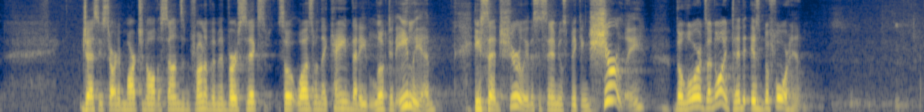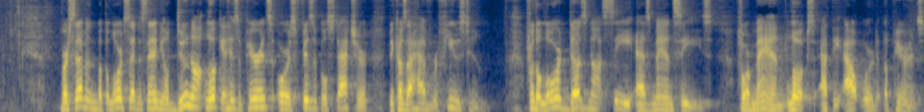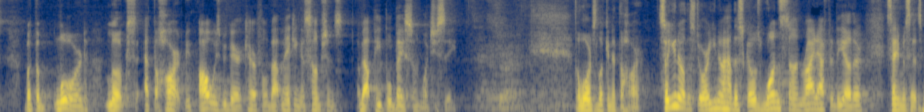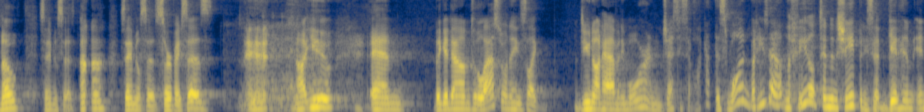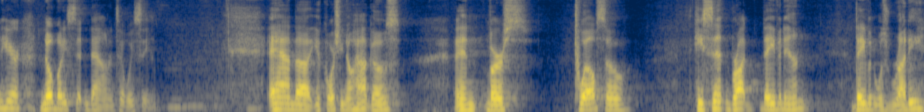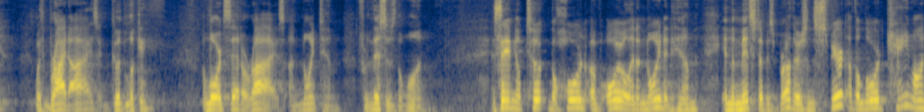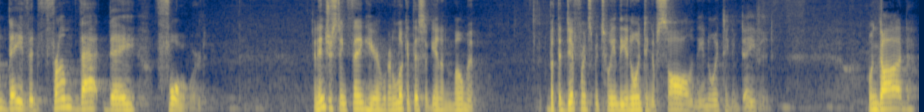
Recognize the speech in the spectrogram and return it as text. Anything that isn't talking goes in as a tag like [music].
Jesse started marching all the sons in front of him in verse 6. So it was when they came that he looked at Eliab. He said, Surely, this is Samuel speaking, surely the Lord's anointed is before him. Verse 7 But the Lord said to Samuel, Do not look at his appearance or his physical stature, because I have refused him. For the Lord does not see as man sees, for man looks at the outward appearance, but the Lord looks at the heart. Be, always be very careful about making assumptions about people based on what you see. The Lord's looking at the heart. So you know the story. You know how this goes. One son right after the other. Samuel says, No. Samuel says, uh uh-uh. uh Samuel says, survey says, eh, not you. And they get down to the last one, and he's like, do you not have any more? And Jesse said, Well, I got this one, but he's out in the field tending sheep. And he said, Get him in here. Nobody's sitting down until we see him. And uh, of course, you know how it goes. In verse 12, so he sent and brought David in. David was ruddy with bright eyes and good looking. The Lord said, Arise, anoint him, for this is the one. And Samuel took the horn of oil and anointed him in the midst of his brothers, and the Spirit of the Lord came on David from that day forward. An interesting thing here, we're going to look at this again in a moment, but the difference between the anointing of Saul and the anointing of David. When God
